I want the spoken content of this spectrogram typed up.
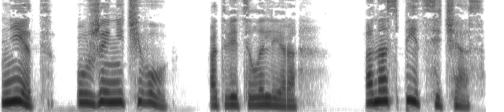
Нет, уже ничего, ответила Лера. Она спит сейчас.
